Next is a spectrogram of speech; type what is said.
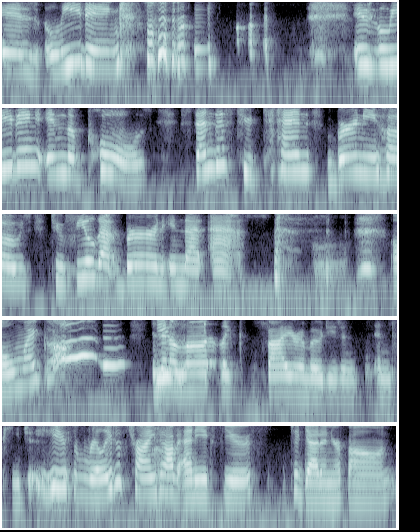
is leading is leading in the polls. Send this to 10 Bernie hoes to feel that burn in that ass. Oh. Oh my God. And then a lot of like fire emojis and, and peaches. He's things. really just trying to have um, any excuse to get in your phone.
